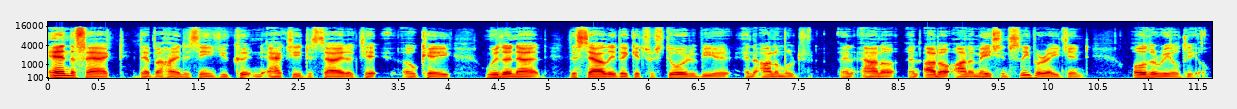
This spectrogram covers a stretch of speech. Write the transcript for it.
And the fact that behind the scenes you couldn't actually decide, okay, whether or not the Sally that gets restored would be an an auto, an auto automation sleeper agent or the real deal.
